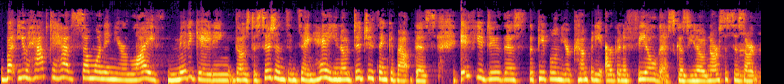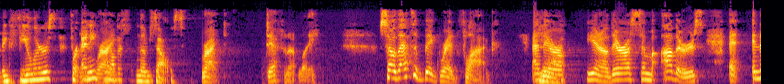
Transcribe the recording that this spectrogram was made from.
but you have to have someone in your life mitigating those decisions and saying, Hey, you know, did you think about this? If you do this, the people in your company are going to feel this because, you know, narcissists mm-hmm. aren't big feelers for anything right. other than themselves. Right. Definitely. So that's a big red flag. And yeah. there are, you know, there are some others. And, and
